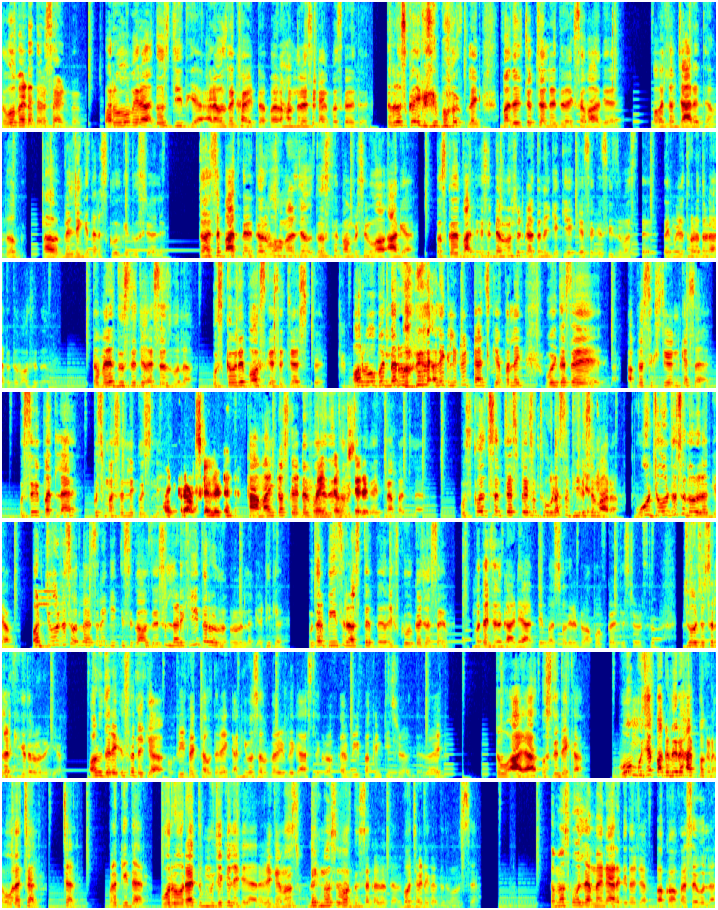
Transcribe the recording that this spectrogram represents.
तो वो बैठा था साइड में और वो मेरा दोस्त जीत गया और I was like hyped up और हम दोनों ऐसे टाइम पास कर रहे थे। तो फिर उसको एक बॉक्स लाइक बाद में जब चल रहे थे लाइक सब आ गए और मतलब जा रहे थे हम लोग बिल्डिंग की तरफ़ स्कूल की दूसरी वाले। तो ऐसे बात कर थे और वो हमारा जो दोस्त था कॉम्पिटिशन वो आ गया। तो उसको बात ऐसे डेमोन्स्ट्रेट करता नहीं कि कैसे कैसे मस्त है। लाइक मुझे थोड़ा थोड़ा आता था बॉक्स तभी। तो मेरे दूसरे जो एस बोला उसको मैंने बॉक्स कैसे चेस्ट पे। और वो बंदा रोने लगा लाइक लिटरली टच किया पर लाइक वो एकदम से अपना सिक्सटी कैसा है? उससे भी पतला है कुछ मसल नहीं कुछ नहीं। Minecraft skeleton. हाँ माइनक्राफ्ट स्केलेटन देखो भी इतना पतला है। उसको सब चेस्ट पे ऐसे थोड़ा सा धीरे से मारा। वो ज़ोर ज़ोर से रोने लग गया। और ज़ोर ज़ोर से मतलब ऐसा नहीं कि किसी को आवाज़ दे ऐसे लड़की की तरह रोने लग गया ठीक है? उधर बीच रास्ते पे, और स्कूल का जैसे होता है, जैसे गाड़ियाँ आती है, बस वगैरह ड्रॉप ऑफ़ करती स्टूडेंट्स को ज़ोर ज़ोर से लड़की की तरह रोने गया और उधर एक ऐसा नहीं क्या प्रीफेक्ट था उधर एक and he was a very big ass licker of every fucking teacher out there right तो वो आया, उसने देखा, वो मुझे पकड़, मेरा हाथ पकड़ा, वो बोला, चल चल। बोला, किधर? वो रो रहा है, तुम मुझे क्यों लेके जा रहा है? लेकिन मैं मैं उससे बहुत गुस्सा करता था, बहुत झगड़े करता था मैं उससे। तो मैं उसको बोल, मैंने आ रहा किधर जा पक ऑफ़ ऐसे बोला।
